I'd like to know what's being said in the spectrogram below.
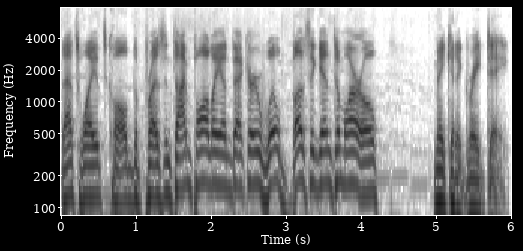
That's why it's called the present. I'm Paul Layendecker. We'll buzz again tomorrow. Make it a great day.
